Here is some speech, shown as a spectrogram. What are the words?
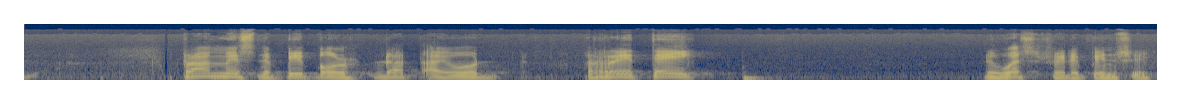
promise the people that I would retake the West Philippine Sea.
